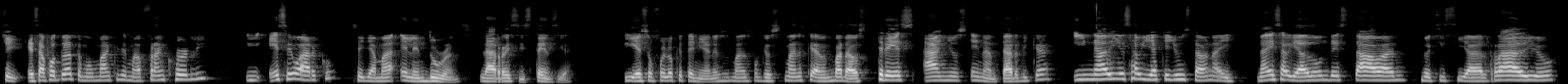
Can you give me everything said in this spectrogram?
Sí, esa foto la tomó un man que se llama Frank Hurley y ese barco se llama el Endurance, la resistencia. Y eso fue lo que tenían esos manes, porque esos manes quedaron varados tres años en Antártica y nadie sabía que ellos estaban ahí. Nadie sabía dónde estaban, no existía el radio,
